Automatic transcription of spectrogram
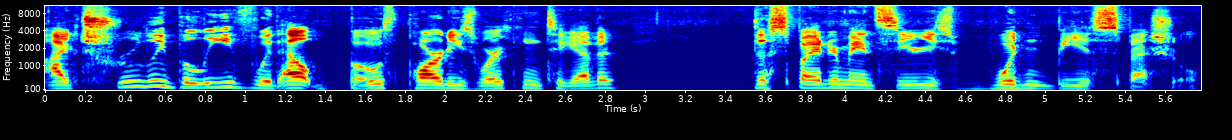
I truly believe without both parties working together, the Spider Man series wouldn't be as special.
